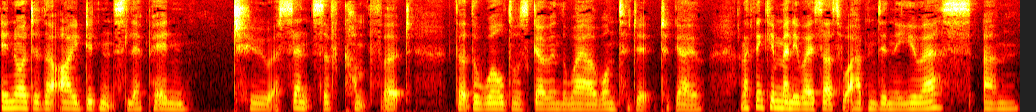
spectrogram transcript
in order that I didn't slip in to a sense of comfort that the world was going the way I wanted it to go. And I think in many ways that's what happened in the US. Um,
